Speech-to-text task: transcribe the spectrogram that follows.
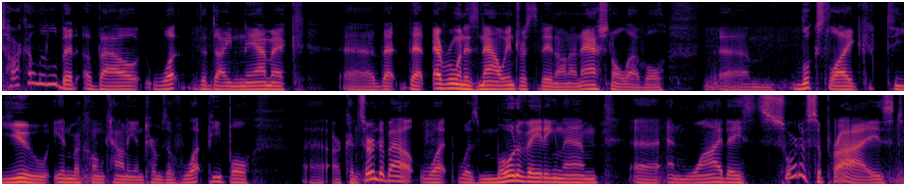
talk a little bit about what the dynamic that that everyone is now interested in on a national level um, looks like to you in Macomb County in terms of what people uh, are concerned about, what was motivating them, uh, and why they sort of surprised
